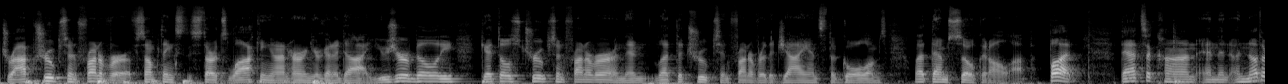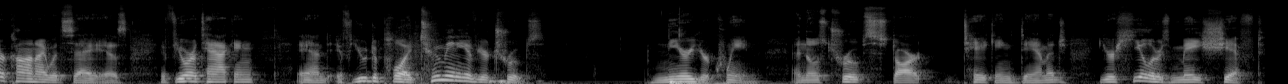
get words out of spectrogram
drop troops in front of her if something starts locking on her and you're going to die. Use your ability, get those troops in front of her, and then let the troops in front of her, the giants, the golems, let them soak it all up. But that's a con. And then another con I would say is if you're attacking and if you deploy too many of your troops near your queen and those troops start taking damage, your healers may shift.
